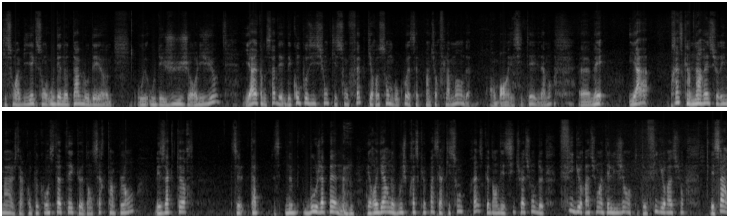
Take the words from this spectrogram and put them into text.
qui sont habillés, qui sont ou des notables ou des, juges religieux, il y a comme ça des, compositions qui sont faites qui ressemblent beaucoup à cette peinture flamande. Rembrandt est cité évidemment, mais il y a presque un arrêt sur image, c'est-à-dire qu'on peut constater que dans certains plans, les acteurs ne bougent à peine, les regards ne bougent presque pas, c'est-à-dire qu'ils sont presque dans des situations de figuration intelligente, de figuration. Et ça,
